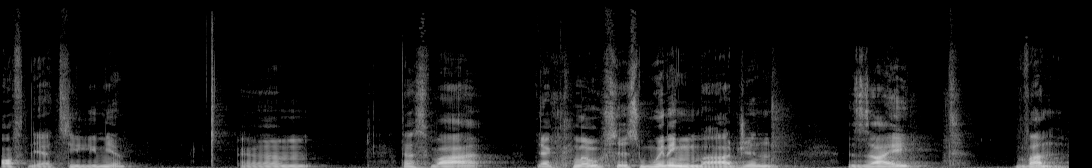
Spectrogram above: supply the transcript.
auf der Ziellinie. Ähm, das war der closest winning margin seit wann?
